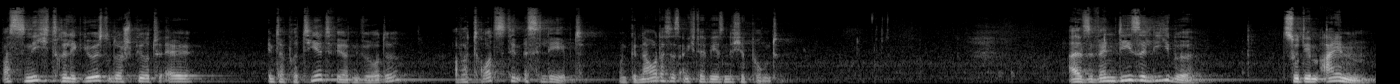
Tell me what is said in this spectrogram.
was nicht religiös oder spirituell interpretiert werden würde, aber trotzdem es lebt. Und genau das ist eigentlich der wesentliche Punkt. Also wenn diese Liebe zu dem einen,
